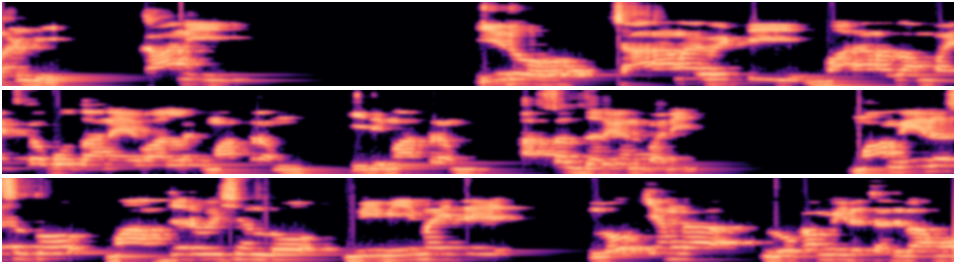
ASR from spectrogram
రండి. కానీ ఏదో చారాన పెట్టి బారాన సంపాదించకపోతానే వాళ్ళకి మాత్రం ఇది మాత్రం అస్సలు జరగని పని. మా మేధస్సుతో మా అబ్జర్వేషన్లో మేమేమైతే లోక్యంగా లోకం మీద చదివామో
